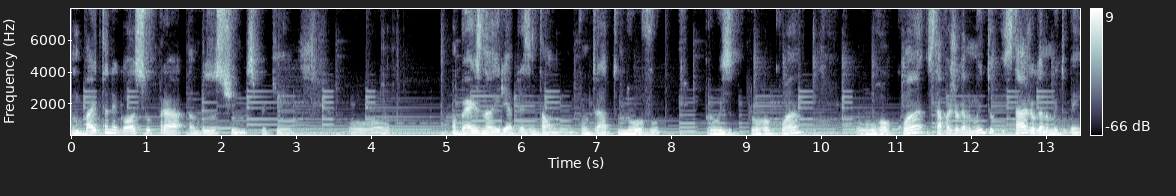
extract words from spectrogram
um baita negócio para ambos os times, porque o, o Bears não iria apresentar um contrato novo para o Roquan. O Roquan estava jogando muito, está jogando muito bem,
